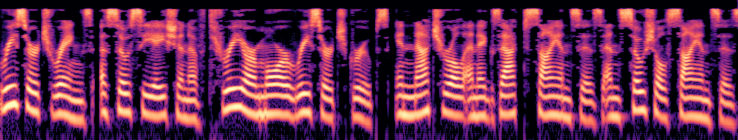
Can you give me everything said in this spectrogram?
Research rings association of three or more research groups in natural and exact sciences and social sciences.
